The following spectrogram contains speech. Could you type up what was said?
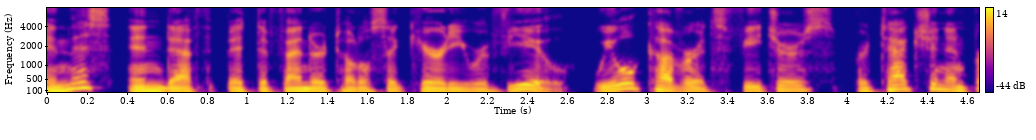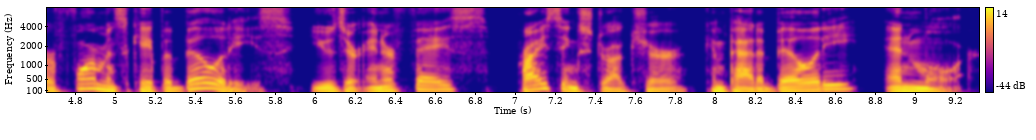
In this in-depth Bitdefender Total Security review, we will cover its features, protection and performance capabilities, user interface, pricing structure, compatibility, and more.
